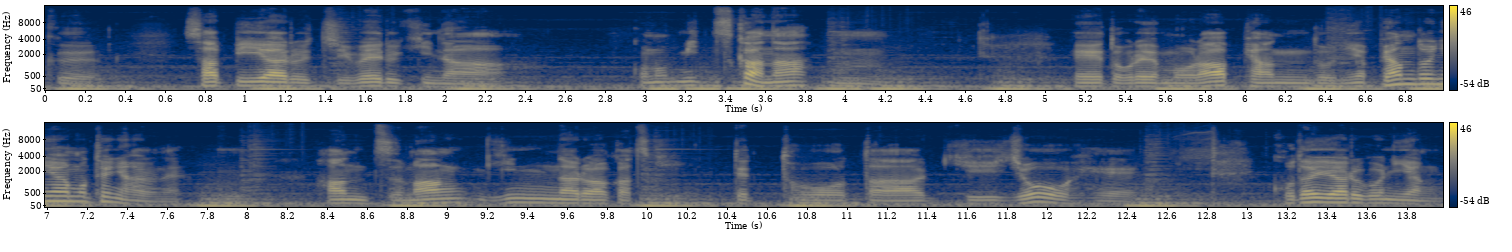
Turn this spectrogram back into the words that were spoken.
ク、サピアルチ、ウェルキナ。この3つかな？うん。えーと、レモラ、ピャンドニア。ピャンドニアも手に入るね。うん、ハンツマン、銀ナル暁、デッドウォーター、ギジョウヘイ、古代アルゴニアン、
